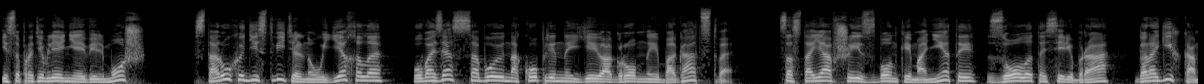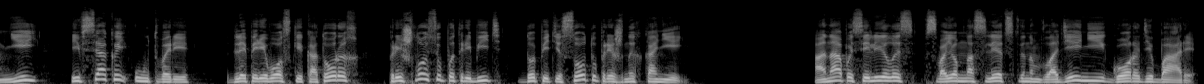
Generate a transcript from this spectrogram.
и сопротивление вельмож, старуха действительно уехала, увозя с собою накопленные ею огромные богатства, состоявшие из звонкой монеты, золота, серебра, дорогих камней и всякой утвари, для перевозки которых пришлось употребить до 500 упряжных коней. Она поселилась в своем наследственном владении городе Баре.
